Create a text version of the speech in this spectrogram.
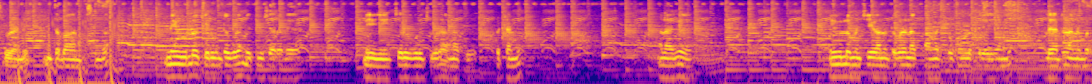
చూడండి ఇంత బాగా అనిపిస్తుందా? మీ ఊర్లో చెరువు ఉంటే కూడా మీరు చూసారా లేదా? మీ చెరువు గురించి కూడా నాకు పెట్టండి. అలాగే మీ ఊళ్ళో మంచి ఏమైనా ఉంటే కూడా నాకు కామెంట్ రూపంలో తెలియజేయండి. లేదంటే నా నెంబర్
